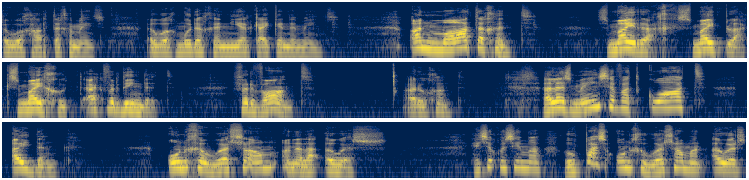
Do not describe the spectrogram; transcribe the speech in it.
'n hooghartige mens? 'n Hoogmoedige, neerkykende mens. Aanmatigend. Dis my reg, dis my plek, dis my goed. Ek verdien dit. Verwaand. Arrogant. Hulle is mense wat kwaad uitdink. Ongehoorsaam aan hulle ouers. Jy sê kon sê maar hoe pas ongehoorsaam aan ouers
